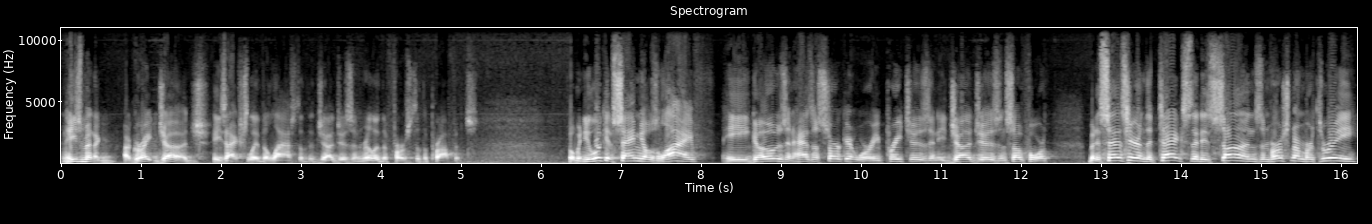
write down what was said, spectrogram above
and he's been a, a great judge. He's actually the last of the judges and really the first of the prophets. But when you look at Samuel's life, he goes and has a circuit where he preaches and he judges and so forth. But it says here in the text that his sons, in verse number 3,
